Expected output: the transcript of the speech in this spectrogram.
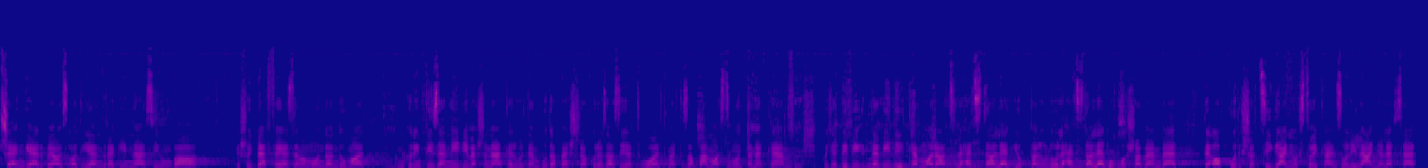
Csengerbe az Adi Endre gimnáziumba, és hogy befejezem a mondandómat, amikor én 14 évesen elkerültem Budapestre, akkor az azért volt, mert az apám azt mondta nekem, hogy ha te, te vidéken maradsz, lehetsz te a legjobb tanuló, lehetsz te a legokosabb ember, te akkor is a cigány osztolykán Zoli lánya leszel.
